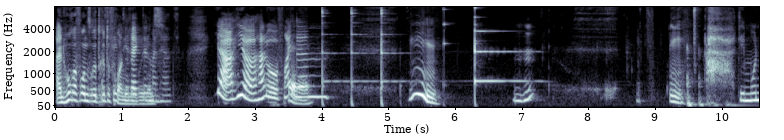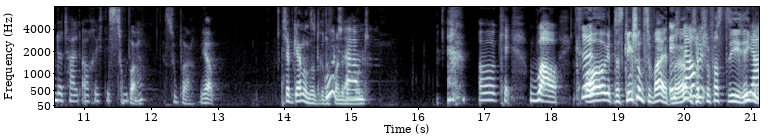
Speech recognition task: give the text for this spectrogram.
Ein Hoch auf unsere dritte Freundin direkt übrigens. in mein Herz. Ja, hier, hallo Freundin. Hm. Ah, Die mundet halt auch richtig Super, gut. Ne? super, ja. Ich habe gerne unsere dritte Gut, Freundin im ähm, Mund. Okay, wow. Chris, Oh, das ging schon zu weit, ne? Ich Ich, glaube- habe schon fast die Regel Ja,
